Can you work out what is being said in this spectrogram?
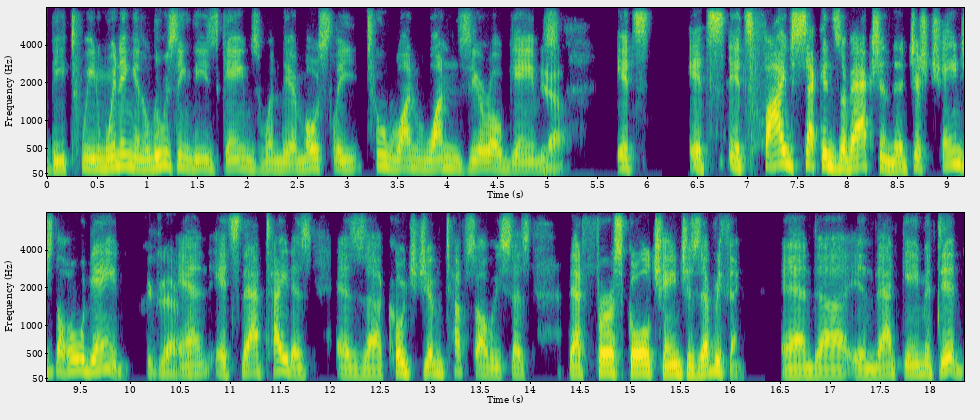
between winning and losing these games when they're mostly 2-1, 1-0 games. Yeah. It's it's it's five seconds of action that just change the whole game. Exactly. And it's that tight as as uh, Coach Jim Tufts always says. That first goal changes everything, and uh, in that game it did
